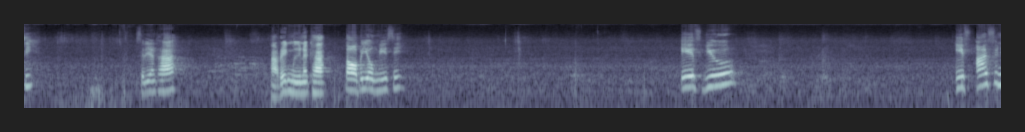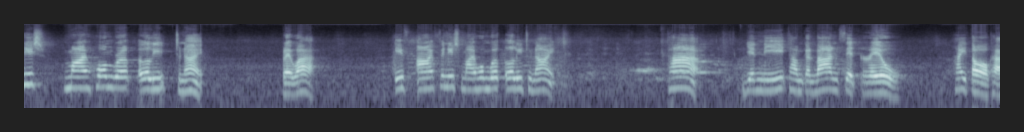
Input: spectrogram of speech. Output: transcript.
สิ เสร็จหรือยังคะ อะ เร่งมือนะคะต่อประโยคนี้สิ if you if I finish my homework early tonight แปลว่า if I finish my homework early tonight ถ้าเย็นนี้ทำกันบ้านเสร็จเร็ว ให้ต่อค่ะ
